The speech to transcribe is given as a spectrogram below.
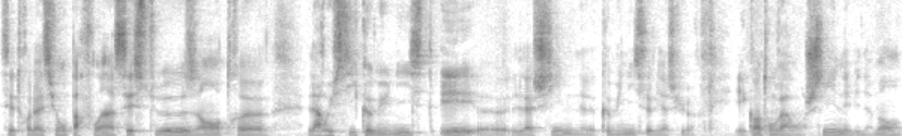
cette relation parfois incestueuse entre la Russie communiste et la Chine communiste, bien sûr. Et quand on va en Chine, évidemment,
